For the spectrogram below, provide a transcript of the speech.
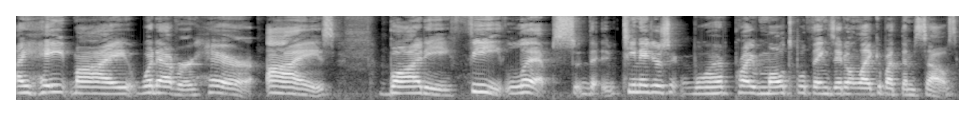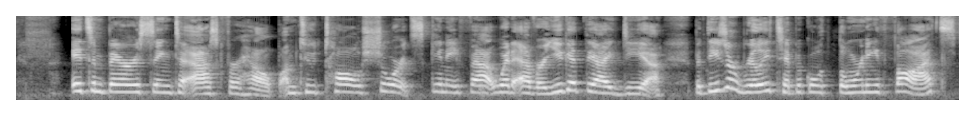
I hate my whatever hair, eyes, body, feet, lips. teenagers will have probably multiple things they don't like about themselves. It's embarrassing to ask for help. I'm too tall, short, skinny, fat, whatever. You get the idea. But these are really typical thorny thoughts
